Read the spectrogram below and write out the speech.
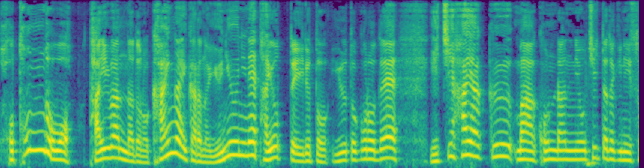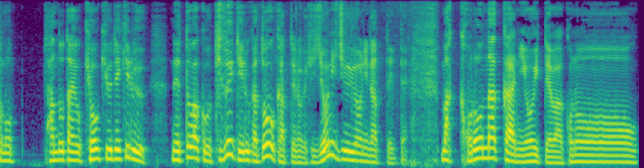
ほとんどを台湾などの海外からの輸入にね、頼っているというところで、いち早く、まあ混乱に陥った時にその半導体を供給できるネットワークを築いているかどうかっていうのが非常に重要になっていて、まあコロナ禍においてはこの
